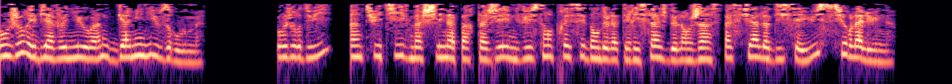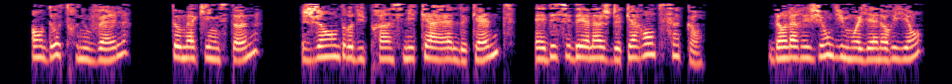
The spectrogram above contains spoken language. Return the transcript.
Bonjour et bienvenue au Hangami Newsroom. Aujourd'hui, Intuitive Machine a partagé une vue sans précédent de l'atterrissage de l'engin spatial Odysseus sur la Lune. En d'autres nouvelles, Thomas Kingston, gendre du prince Michael de Kent, est décédé à l'âge de 45 ans. Dans la région du Moyen-Orient,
